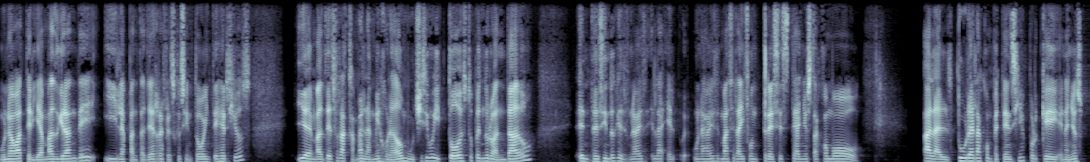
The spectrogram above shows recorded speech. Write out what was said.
una batería más grande y la pantalla de refresco 120 Hz y además de eso, la cámara la ha mejorado muchísimo y todo esto pues nos lo han dado. Entonces siento que una vez, una vez más el iPhone 3 este año está como a la altura de la competencia porque en años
